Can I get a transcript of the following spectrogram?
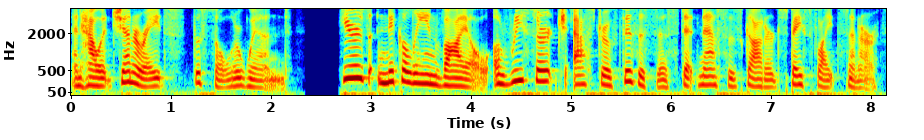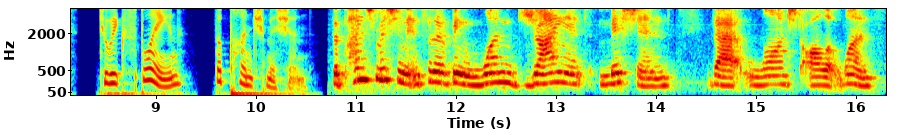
and how it generates the solar wind. Here's Nicholeen Viall, a research astrophysicist at NASA's Goddard Space Flight Center, to explain the PUNCH mission. The Punch mission, instead of being one giant mission that launched all at once,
